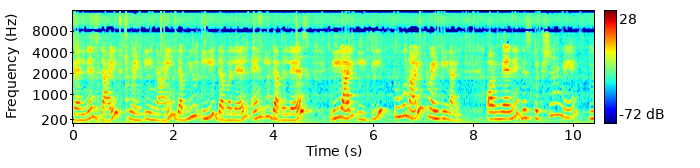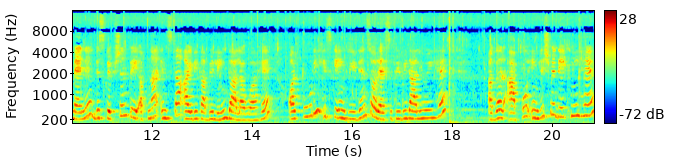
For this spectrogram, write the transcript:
wellness diet 29 W E double L N E double S D I E T two nine twenty nine और मैंने डिस्क्रिप्शन में, मैंने डिस्क्रिप्शन पे अपना इंस्टा आईडी का भी लिंक डाला हुआ है और पूरी इसके इंग्रेडिएंट्स और रेसिपी भी डाली हुई है। अगर आपको इंग्लिश में देखनी है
